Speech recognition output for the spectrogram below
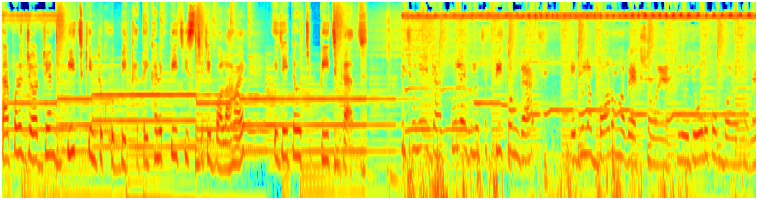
তারপরে জর্জিয়ান পিচ কিন্তু খুব বিখ্যাত। এখানে পিচ স্টেটি বলা হয়। এই যে এটা হচ্ছে পিচ গাছ। পিছনে এই গাছগুলো, এগুলো হচ্ছে পিকন গাছ। এগুলো বড় হবে এক সময় আর কি। ওই যে ওরকম বড় হবে।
